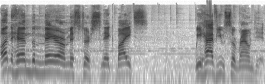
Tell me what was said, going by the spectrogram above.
Unhand the mayor, Mr. Snakebite. We have you surrounded.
